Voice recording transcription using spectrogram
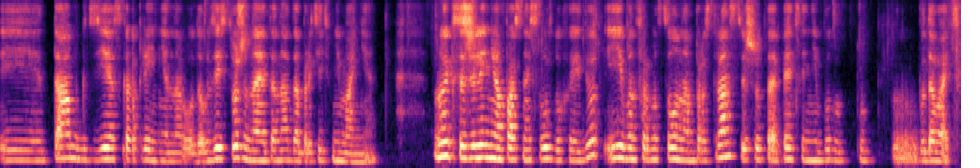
и там, где скопление народа. Вот здесь тоже на это надо обратить внимание. Ну и, к сожалению, опасность воздуха идет, и в информационном пространстве что-то опять они будут тут э, выдавать.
